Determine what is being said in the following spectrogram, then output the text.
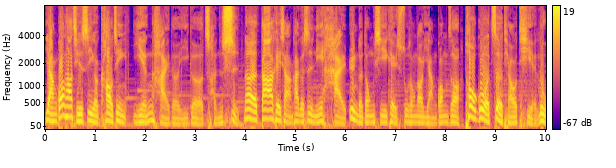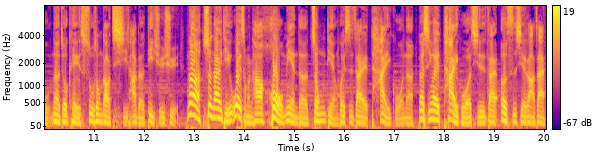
仰光它其实是一个靠近沿海的一个城市。那大家可以想想看，就是你海运的东西可以输送到仰光之后，透过这条铁路，那就可以输送到其他的地区去。那顺带一提，为什么它后面的终点会是在泰国呢？那是因为泰国其实，在二次世界大战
